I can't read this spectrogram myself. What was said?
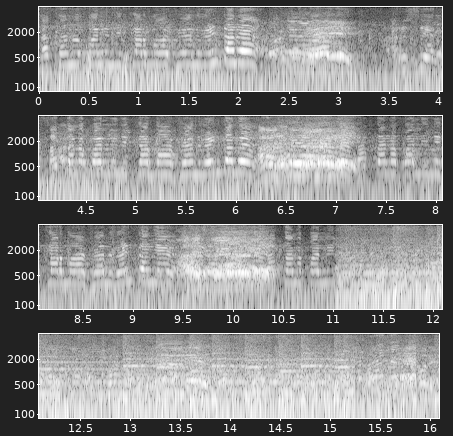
సత్తన్నపల్లి నిక్కర్ మాఫియాను వెంటనే! అరెస్ట్ సత్తన్నపల్లి నిక్కర్ మాఫియాను వెంటనే! సత్తన్నపల్లి నిక్కర్ మాఫియాను వెంటనే! సత్తన్నపల్లి 이번에.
